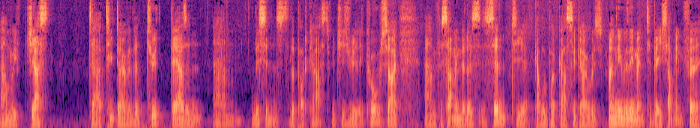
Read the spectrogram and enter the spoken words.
Um, we've just uh, ticked over the 2,000 um, listens to the podcast, which is really cool. So, um, for something that, as I said to you a couple of podcasts ago, was only really meant to be something for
